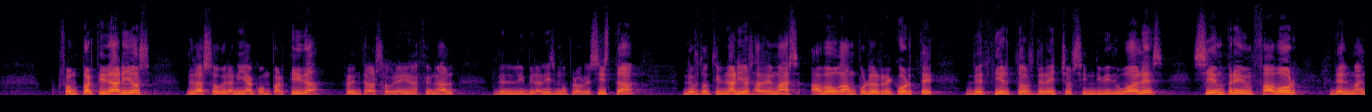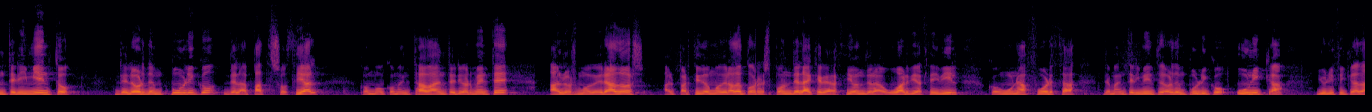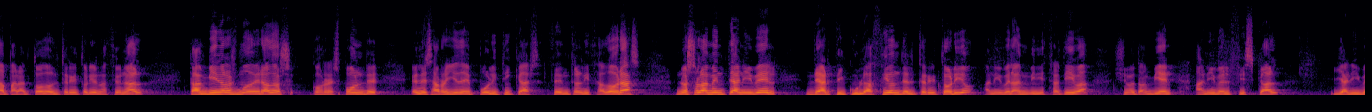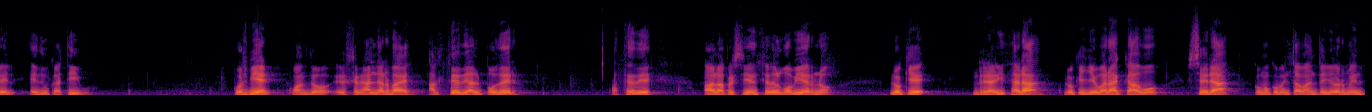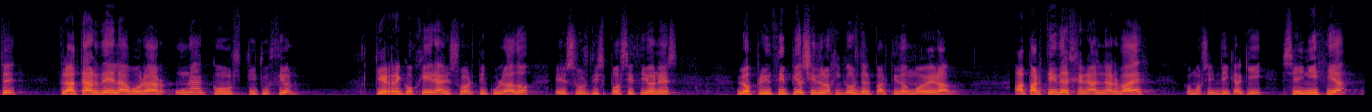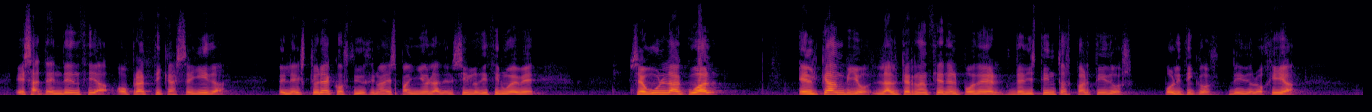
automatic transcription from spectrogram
Son partidarios de la soberanía compartida frente a la soberanía nacional del liberalismo progresista. Los doctrinarios además abogan por el recorte de ciertos derechos individuales, siempre en favor del mantenimiento del orden público, de la paz social, como comentaba anteriormente, a los moderados, al Partido Moderado corresponde la creación de la Guardia Civil como una fuerza de mantenimiento del orden público única y unificada para todo el territorio nacional. También a los moderados corresponde el desarrollo de políticas centralizadoras, no solamente a nivel de articulación del territorio, a nivel administrativa, sino también a nivel fiscal y a nivel educativo. Pues bien, cuando el general Narváez accede al poder, accede a la presidencia del gobierno, lo que realizará, lo que llevará a cabo será, como comentaba anteriormente, tratar de elaborar una constitución que recogiera en su articulado, en sus disposiciones, los principios ideológicos del Partido Moderado. A partir del general Narváez, como se indica aquí, se inicia esa tendencia o práctica seguida en la historia constitucional española del siglo XIX, según la cual el cambio, la alternancia en el poder de distintos partidos políticos de ideología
